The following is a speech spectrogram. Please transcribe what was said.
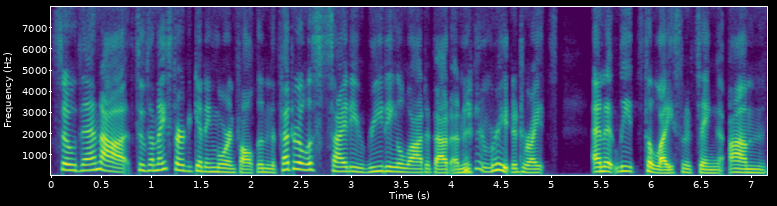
so then uh so then I started getting more involved in the Federalist Society, reading a lot about unenumerated rights, and it leads to licensing. Um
